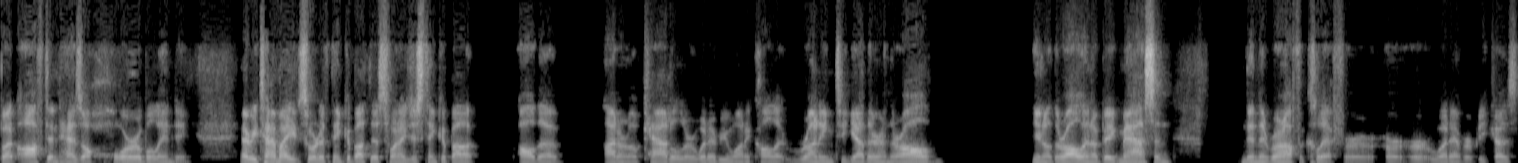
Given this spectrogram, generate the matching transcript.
but often has a horrible ending. Every time I sort of think about this one, I just think about all the I don't know cattle or whatever you want to call it running together, and they're all, you know, they're all in a big mass, and then they run off a cliff or or, or whatever because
